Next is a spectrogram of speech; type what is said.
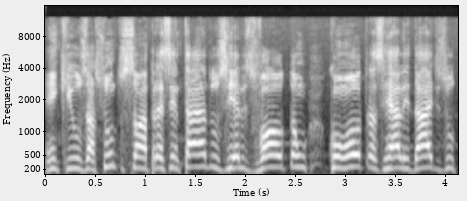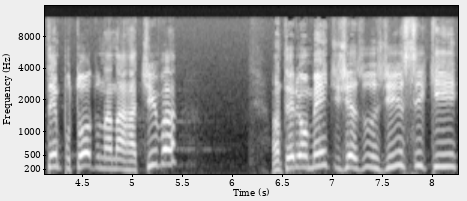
em que os assuntos são apresentados e eles voltam com outras realidades o tempo todo na narrativa? Anteriormente, Jesus disse que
